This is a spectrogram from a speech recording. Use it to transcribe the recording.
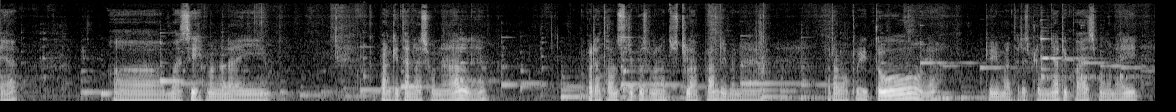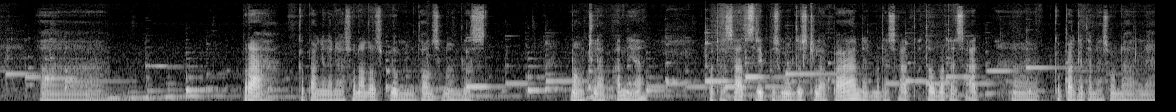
ya, uh, masih mengenai kebangkitan nasional ya pada tahun 1908 di mana pada waktu itu ya di materi sebelumnya dibahas mengenai uh, pra kebangkitan nasional atau sebelum tahun 1908 ya pada saat 1908 dan pada saat atau pada saat uh, kebangkitan nasional ya.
